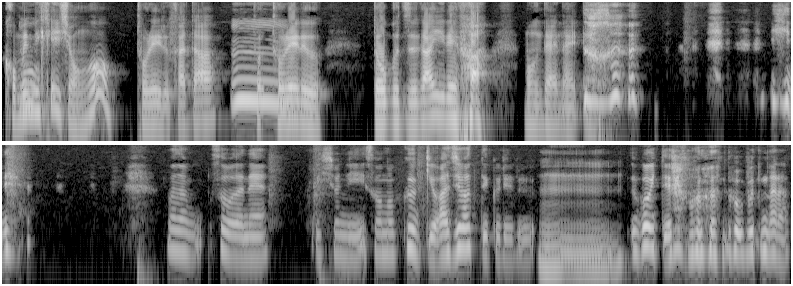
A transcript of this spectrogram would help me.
コミュニケーションを取れる方、うんと取れる動物がいれば 問題ないと。いいね。まあそうだね。一緒にその空気を味わってくれる。動いてるもの、動物なら。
